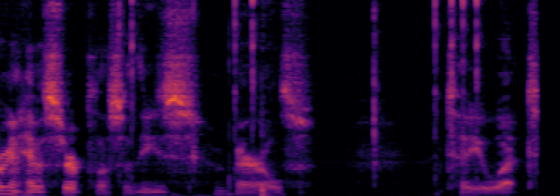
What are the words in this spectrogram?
We're going to have a surplus of these barrels. I'll tell you what.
